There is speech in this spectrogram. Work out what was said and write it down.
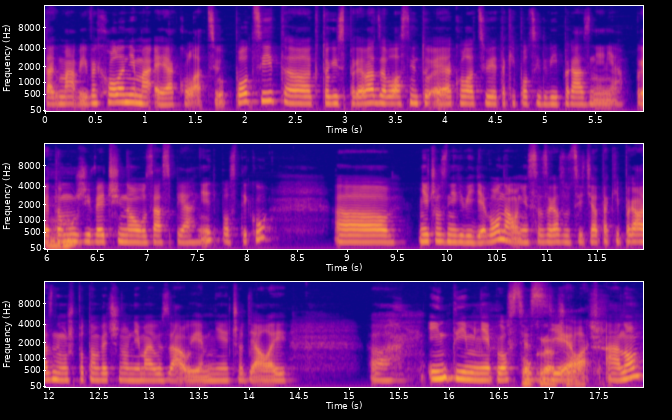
tak má vyvrcholenie, má ejakuláciu. Pocit, e, ktorý sprevádza vlastne tú ejakuláciu, je taký pocit vyprázdnenia. Preto mm-hmm. muži väčšinou zaspia hneď po styku. Uh, niečo z nich vyjde von a oni sa zrazu cítia taký prázdny, už potom väčšinou nemajú záujem niečo ďalej uh, intimne proste zdieľať. Áno.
